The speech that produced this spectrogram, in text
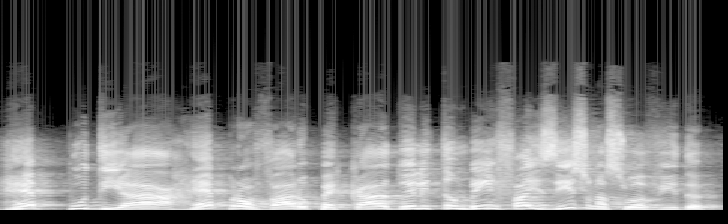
repudiar, reprovar o pecado, ele também faz isso na sua vida.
